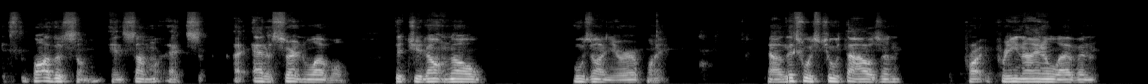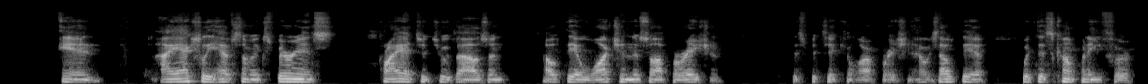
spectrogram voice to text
it's bothersome in some it's at a certain level that you don't know who's on your airplane. Now this was 2000 pre 9/11 and I actually have some experience prior to 2000 out there watching this operation, this particular operation. I was out there with this company for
